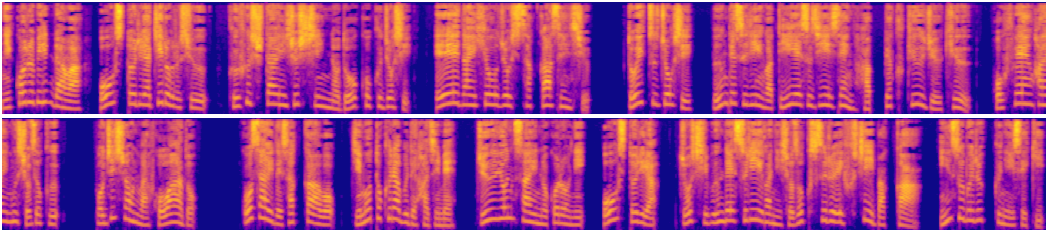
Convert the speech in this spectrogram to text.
ニコル・ビッラは、オーストリア・チロル州、クフシュタイン出身の同国女子、A 代表女子サッカー選手。ドイツ女子、ブンデスリーガ TSG1899、ホッフェンハイム所属。ポジションはフォワード。5歳でサッカーを地元クラブで始め、14歳の頃にオーストリア女子ブンデスリーガに所属する FC バッカー、インスブルックに移籍。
